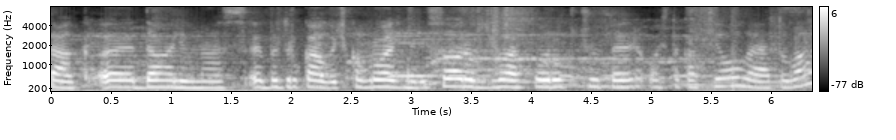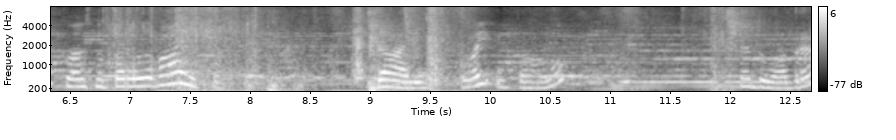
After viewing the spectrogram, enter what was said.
Так, е, далі у нас е, безрукавочка в розмірі 42-44. Ось така фіолетова. Класно переливається. Далі. Ой, упало. Все добре.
